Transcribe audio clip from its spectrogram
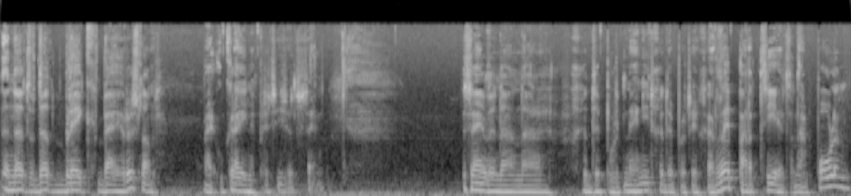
En dat, dat bleek bij Rusland bij Oekraïne precies het zijn. Zijn we dan naar gedeporteerd, nee niet gedeporteerd, gereparteerd naar Polen.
